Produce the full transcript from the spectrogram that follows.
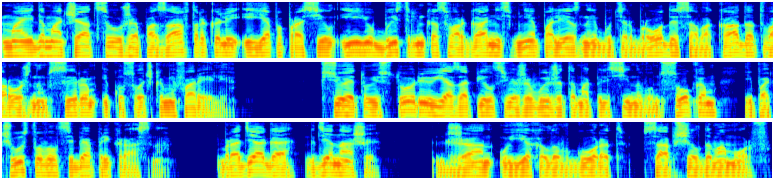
Мои домочадцы уже позавтракали, и я попросил Ию быстренько сварганить мне полезные бутерброды с авокадо, творожным сыром и кусочками форели. Всю эту историю я запил свежевыжатым апельсиновым соком и почувствовал себя прекрасно. «Бродяга, где наши?» «Джан уехала в город», — сообщил Домоморф.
